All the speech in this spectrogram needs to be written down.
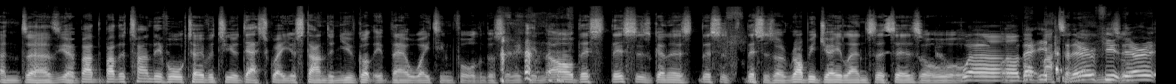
And uh, yeah, by, by the time they've walked over to your desk where you're standing, you've got it there waiting for them. So thinking, oh, this this is gonna this is this is a Robbie J lens. This is or or well, a there, yeah, there are a few. or- There, are,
